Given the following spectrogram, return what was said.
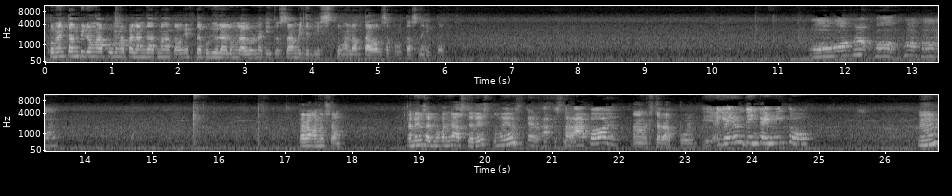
Comment down below nga po mga palangga at mga ka-OFW, lalong-lalo na dito sa Middle East, kung ano ang tawag sa prutas na ito. Oh, ha, ha, ha, ha. Parang ano siya? Ano yung sabi mo kanina? Asterisk? Ano yun? Star, ah, star apple. Ah, star apple. Eh, gayon din kay Mito. Hmm?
